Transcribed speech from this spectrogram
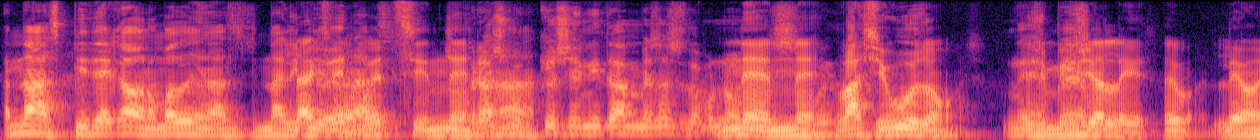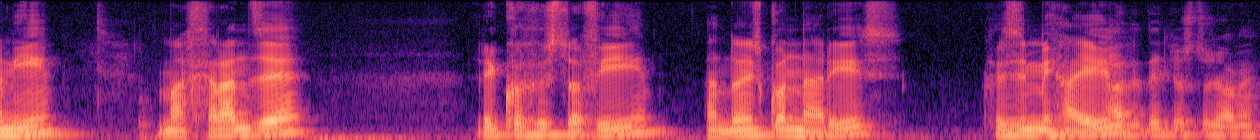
λέω. Να μας πει δέκα ονόματα να- να λείπει ο Εντάξει, να πω ένας. έτσι, Και ναι. πρέπει να σου πω Α. ποιος εν ήταν μέσα σε το που Ναι, νομίζεις, ναι, που- βασικούς όμως. Ναι, Έχει πέρα. μισή αλλαγές. Λοιπόν, Λεωνί, Μαχράντζε, Ρίκος Χριστοφή, Αντώνης Κονναρής, Χρήστης Άντε, Μιχαήλ, τέλειος το τζάμε.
